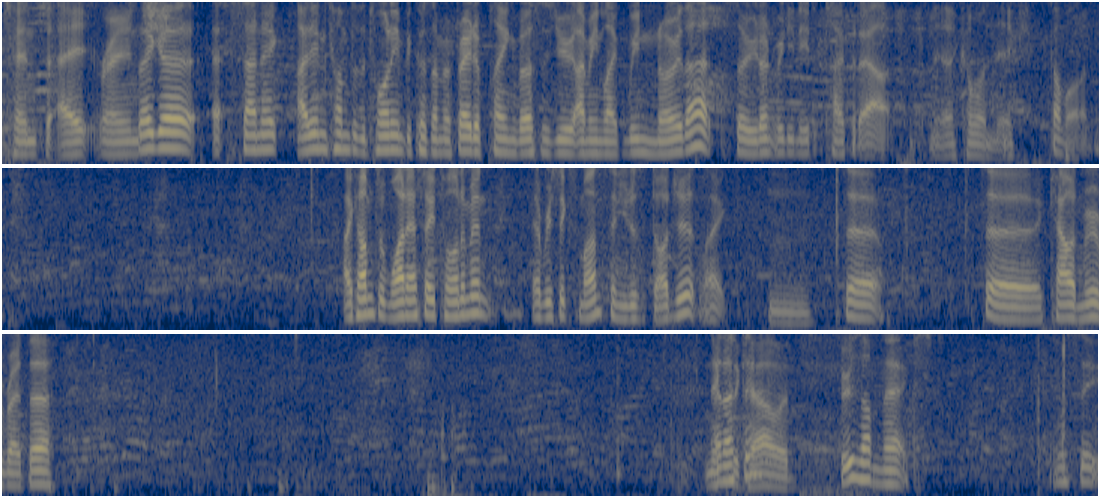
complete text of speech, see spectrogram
ten to eight range. Sega, uh, Sanic, I didn't come to the tourney because I'm afraid of playing versus you. I mean, like, we know that, so you don't really need to type it out. Yeah, come on, Nick. Come on. I come to one SA tournament every six months and you just dodge it. Like, Hmm. it's a, it's a coward move right there. Nick's I a coward. Who's up next? We'll see.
